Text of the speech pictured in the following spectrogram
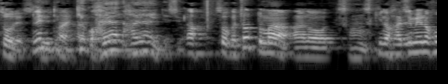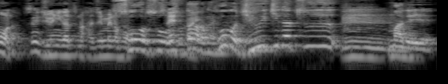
そうですね。はい結構早い、早いんですよ。あ、そうか、ちょっとまあ、あの、月の初めの方なんですね。12月の初めの方、そうそうそう。だからほぼ11月うん。まで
